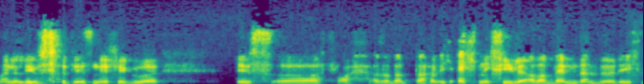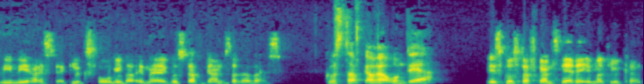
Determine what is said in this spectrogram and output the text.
Meine liebste Disney-Figur ist, äh, also da, da habe ich echt nicht viele, aber wenn, dann würde ich, wie, wie heißt der Glücksvogel da immer, Gustav Ganz oder was? Gustav, warum der? Ist Gustav Ganz der, der immer Glück hat?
